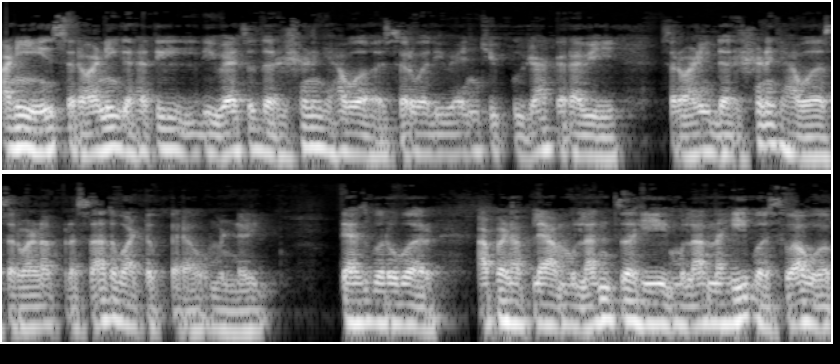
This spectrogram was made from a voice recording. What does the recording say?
आणि सर्वांनी घरातील दिव्याचं दर्शन घ्यावं सर्व दिव्यांची पूजा करावी सर्वांनी दर्शन घ्यावं सर्वांना प्रसाद वाटप करावं मंडळी. त्याचबरोबर आपण आपल्या मुलांचंही मुलांनाही बसवावं.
